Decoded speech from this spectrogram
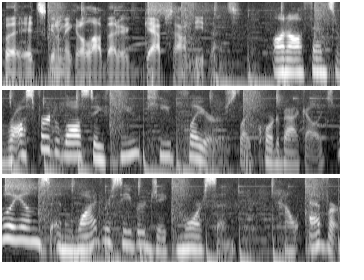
But it's going to make it a lot better gap sound defense. On offense, Rossford lost a few key players like quarterback Alex Williams and wide receiver Jake Morrison. However,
